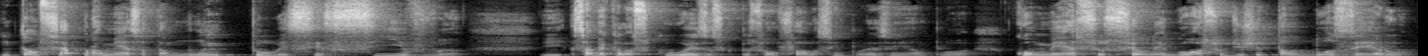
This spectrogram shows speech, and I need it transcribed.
Então, se a promessa está muito excessiva, e sabe aquelas coisas que o pessoal fala assim, por exemplo, comece o seu negócio digital do zero,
